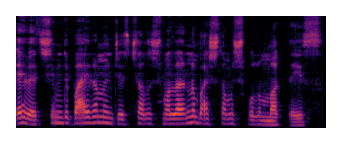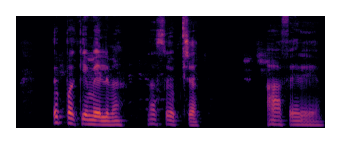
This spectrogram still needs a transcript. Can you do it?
Evet, şimdi bayram öncesi çalışmalarını başlamış bulunmaktayız. Öp bakayım elimi. Nasıl öpeceğim? Aferin.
